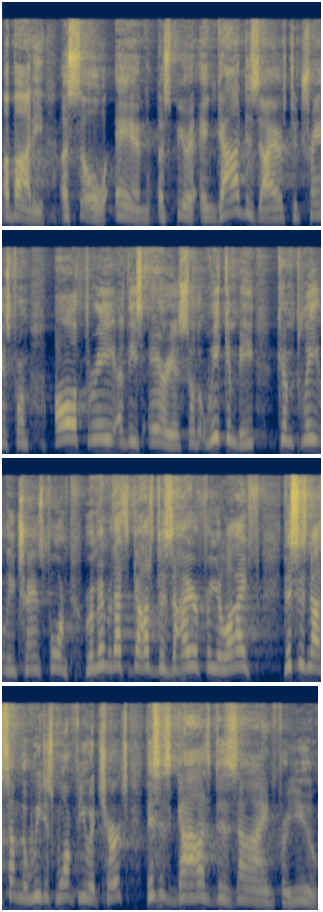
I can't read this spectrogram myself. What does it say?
a body, a soul, and a spirit. And God desires to transform all three of these areas so that we can be completely transformed. Remember, that's God's desire for your life. This is not something that we just want for you at church, this is God's design for you.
